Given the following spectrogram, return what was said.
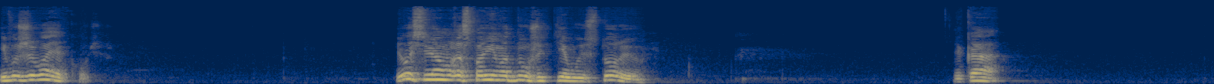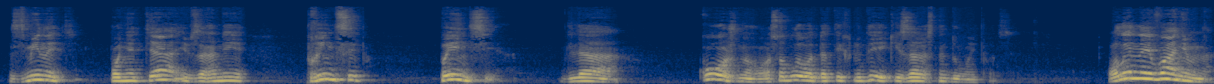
і виживай як хочеш. І ось я вам розповім одну життєву історію, яка змінить поняття і взагалі принцип пенсії для кожного, особливо для тих людей, які зараз не думають про це. Олена Іванівна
